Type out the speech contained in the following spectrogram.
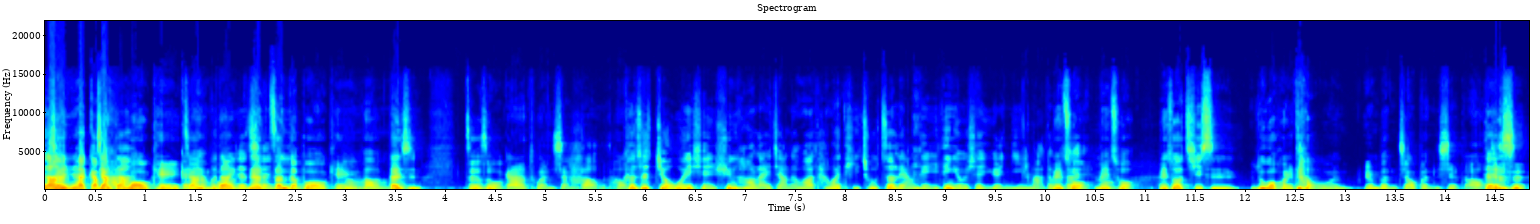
让人家感觉不 OK，这样不 OK，那真的不 OK。好，但是。这个是我刚刚突然想到的。好，可是就危险讯号来讲的话，他会提出这两点，一定有一些原因嘛，对不对？没错，没错，没错。其实如果回到我们原本脚本写的哈，就是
